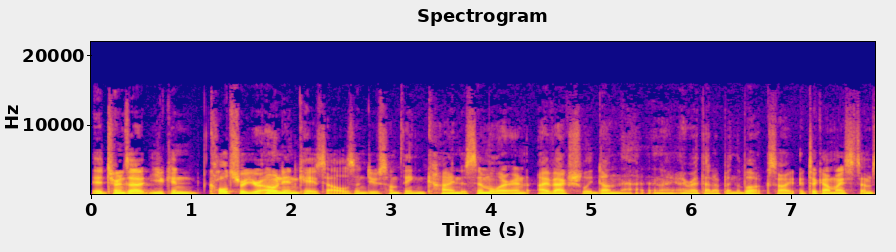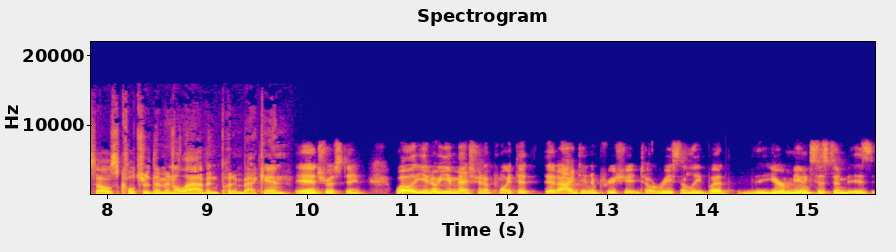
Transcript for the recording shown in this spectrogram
it turns out you can culture your own NK cells and do something kind of similar. And I've actually done that. And I, I write that up in the book. So I, I, took out my stem cells, cultured them in a lab, and put them back in. Interesting. Well, you know, you mentioned a point that, that I didn't appreciate until recently, but the, your immune system is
